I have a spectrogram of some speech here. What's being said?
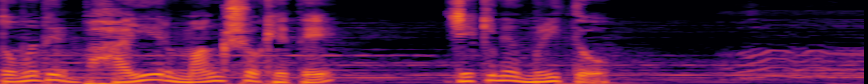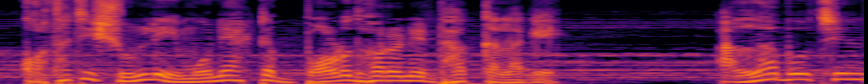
তোমাদের ভাইয়ের মাংস খেতে যে কিনা মৃত। কথাটি শুনলেই মনে একটা বড় ধরনের ধাক্কা লাগে। আল্লাহ বলছেন,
